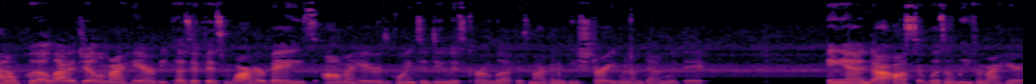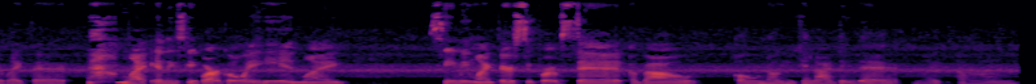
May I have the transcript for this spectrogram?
I don't put a lot of gel in my hair because if it's water-based, all my hair is going to do is curl up. It's not going to be straight when I'm done with it. And I also wasn't leaving my hair like that. I'm like, and these people are going in like, seeming like they're super upset about, oh no, you cannot do that. Like, um,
